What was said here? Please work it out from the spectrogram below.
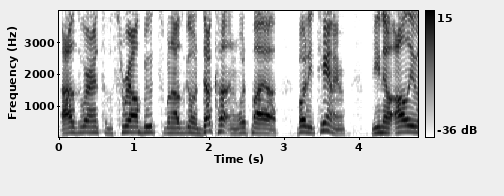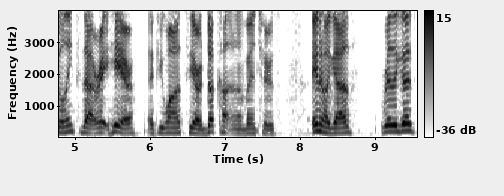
I was wearing some Sorel boots when I was going duck hunting with my uh, buddy Tanner. You know, I'll leave a link to that right here if you want to see our duck hunting adventures. Anyway, guys, really good.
